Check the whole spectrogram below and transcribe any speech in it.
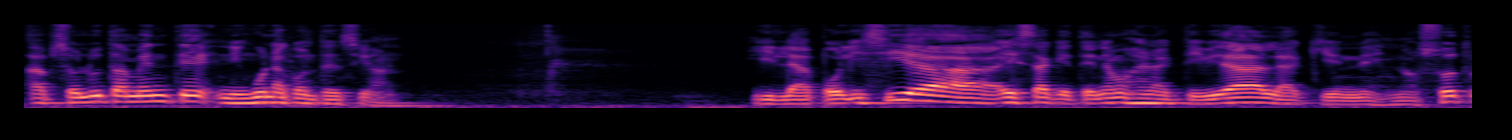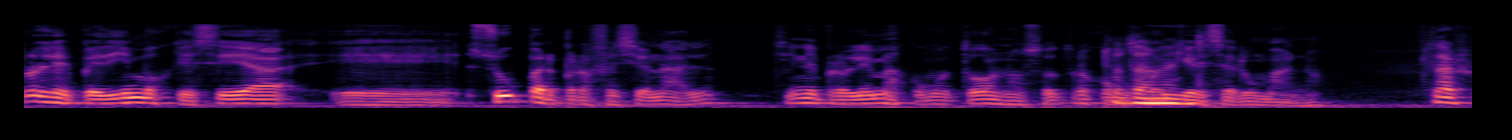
absolutamente ninguna contención. Y la policía, esa que tenemos en actividad, a la quienes nosotros le pedimos que sea eh, súper profesional, tiene problemas como todos nosotros, como cualquier ser humano. Claro.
